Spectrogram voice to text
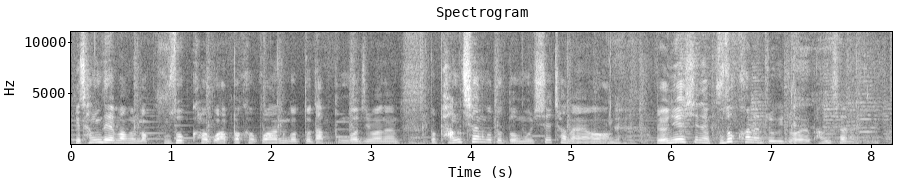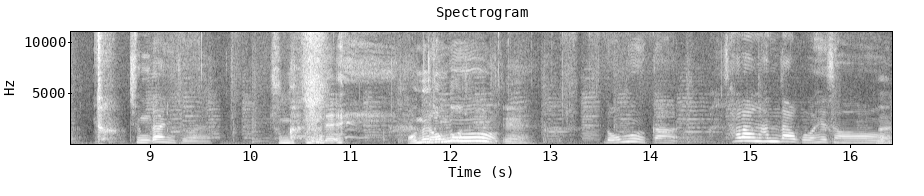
이게 상대방을 막 구속하고 압박하고 하는 것도 나쁜 거지만은 또 방치하는 것도 너무 싫잖아요. 네. 연희애 씨는 구속하는 쪽이 좋아요, 방치하는 쪽이 좋아요. 중간이 좋아요. 중간에 네. 어느 정도가 중요해? 예. 너무 그러니까 사랑한다고 해서 네.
